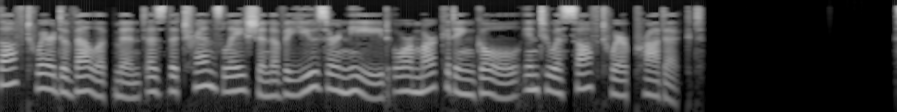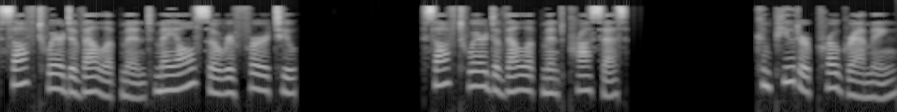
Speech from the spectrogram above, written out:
Software development is the translation of a user need or marketing goal into a software product. Software development may also refer to Software development process Computer programming,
